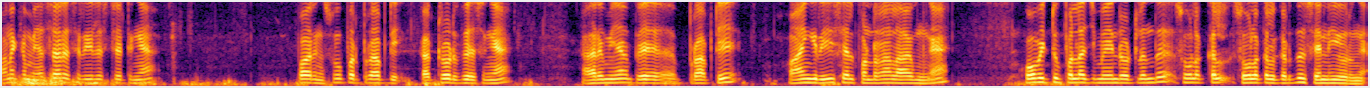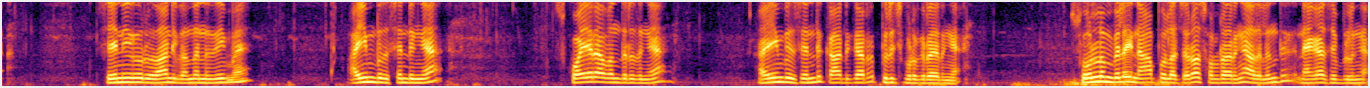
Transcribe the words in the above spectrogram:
வணக்கம். எஸ்ஆர்எஸ் ரியல் எஸ்டேட்டுங்க பாருங்கள் சூப்பர் ப்ராப்பர்ட்டி கட் ரோடு பேசுங்க. அருமையான பே ப்ராப்பர்ட்டி வாங்கி ரீசேல் பண்ணுறனால ஆகுங்க. கோவை டு பொள்ளாச்சி மெயின் ரோட்லேருந்து சூளக்கல் சூளக்கலுக்கு அடுத்து சென்னையூருங்க. சென்னையூர் தாண்டி வந்தனதையுமே ஐம்பது சென்ட்டுங்க ஸ்கொயராக வந்துடுதுங்க ஐம்பது சென்ட் காட்டுக்காரர் பிரித்து கொடுக்குறாருங்க. சொல்லும் விலை நாற்பது லட்ச ரூபா சொல்கிறாருங்க அதுலேருந்து நெகாசிபிளுங்க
